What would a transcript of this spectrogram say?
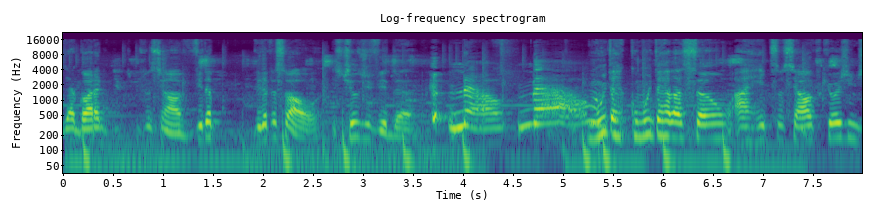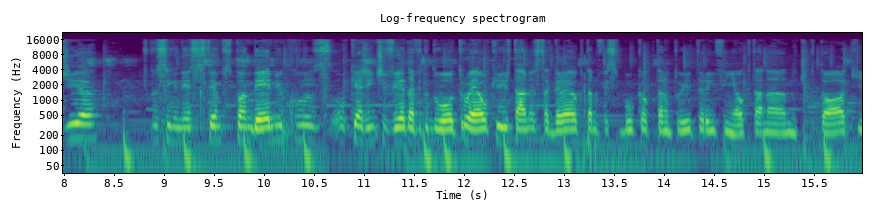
E agora, tipo assim, ó, vida, vida pessoal, estilo de vida. não, não! Muita, com muita relação à rede social, porque hoje em dia, tipo assim, nesses tempos pandêmicos, o que a gente vê da vida do outro é o que tá no Instagram, é o que tá no Facebook, é o que tá no Twitter, enfim, é o que tá na, no TikTok,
